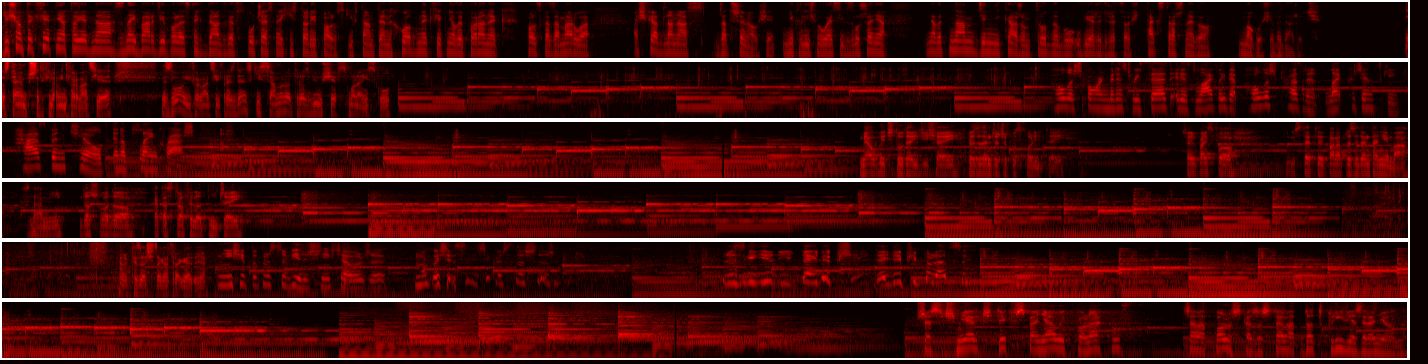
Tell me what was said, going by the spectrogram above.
10 kwietnia to jedna z najbardziej bolesnych dat we współczesnej historii Polski. W tamten chłodny, kwietniowy poranek Polska zamarła, a świat dla nas zatrzymał się. Nie kryliśmy łez i wzruszenia i nawet nam, dziennikarzom, trudno było uwierzyć, że coś tak strasznego mogło się wydarzyć. Dostałem przed chwilą informację, złą informację. Prezydencki samolot rozbił się w Smoleńsku. Polish Foreign Ministry says it is likely that Polish President Lech Kaczynski has been killed in a plane crash. Miał być tutaj dzisiaj prezydent Rzeczypospolitej. Szanowni Państwo, niestety pana prezydenta nie ma z nami. Doszło do katastrofy lotniczej. Okazała się taka tragedia. Mnie się po prostu wierzyć nie chciało, że mogła się stać jakaś straszna rzecz. Że zginęli najlepsi, najlepsi Polacy. Przez śmierć tych wspaniałych Polaków cała Polska została dotkliwie zraniona.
